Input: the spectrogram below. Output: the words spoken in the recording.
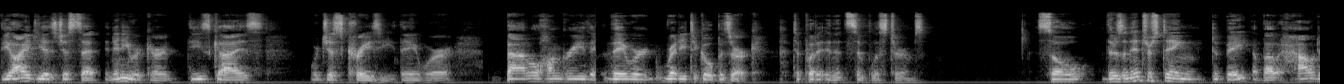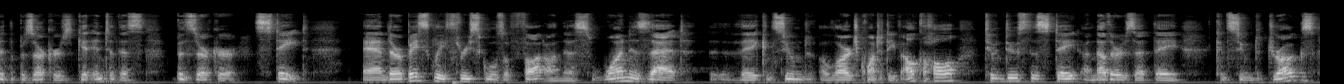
The idea is just that, in any regard, these guys were just crazy. They were battle hungry, they, they were ready to go berserk, to put it in its simplest terms. So there's an interesting debate about how did the berserkers get into this berserker state. And there are basically three schools of thought on this. One is that they consumed a large quantity of alcohol to induce this state, another is that they consumed drugs,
